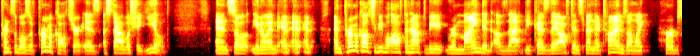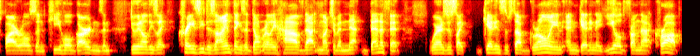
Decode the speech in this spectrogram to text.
principles of permaculture is establish a yield. And so, you know, and and and and and permaculture people often have to be reminded of that because they often spend their times on like herb spirals and keyhole gardens and doing all these like crazy design things that don't really have that much of a net benefit whereas just like getting some stuff growing and getting a yield from that crop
